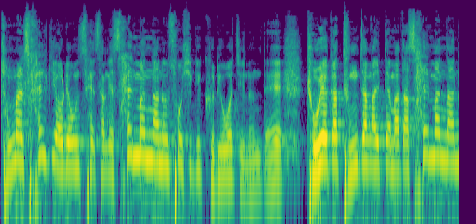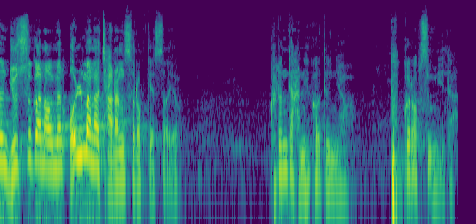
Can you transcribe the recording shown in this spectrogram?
정말 살기 어려운 세상에 살만 나는 소식이 그리워지는데 교회가 등장할 때마다 살만 나는 뉴스가 나오면 얼마나 자랑스럽겠어요. 그런데 아니거든요. 부끄럽습니다.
